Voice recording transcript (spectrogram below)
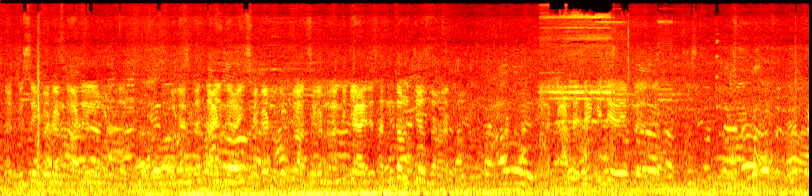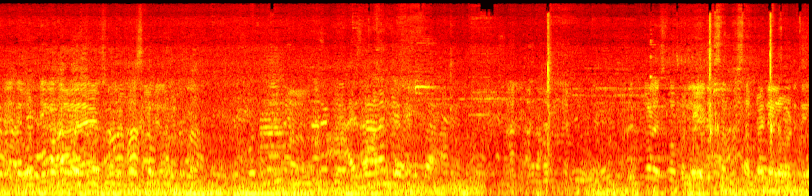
ఎక్కువసేపు పెట్టండి గాడి నిలబడతారు ఎంత ఐదు ఐదు సెకండ్లు కొట్టు ఆ సెకండ్ అన్ని అందరూ మన ఏం లేదు సపరేట్ నిలబడి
